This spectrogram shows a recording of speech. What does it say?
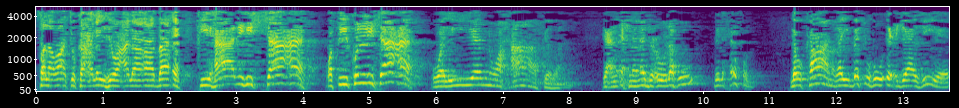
صلواتك عليه وعلى آبائه. في هذه الساعة وفي كل ساعة وليا وحافظا. يعني إحنا ندعو له بالحفظ. لو كان غيبته إعجازية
